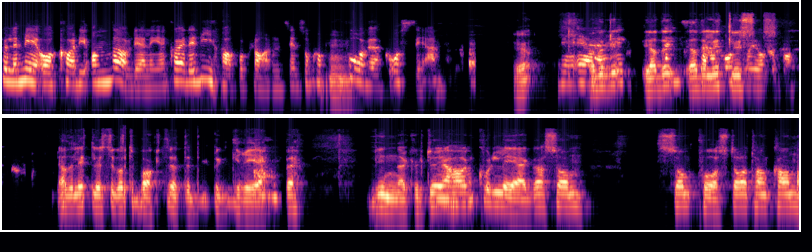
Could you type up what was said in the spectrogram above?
følge med og hva de andre avdelingene hva er det de har på planen sin, som kan mm. påvirke oss igjen. Ja. jeg, hadde, jeg, hadde, jeg, hadde litt lyst, jeg hadde litt lyst til å gå tilbake til dette begrepet vinnerkultur. Jeg har en kollega som, som påstår at han kan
